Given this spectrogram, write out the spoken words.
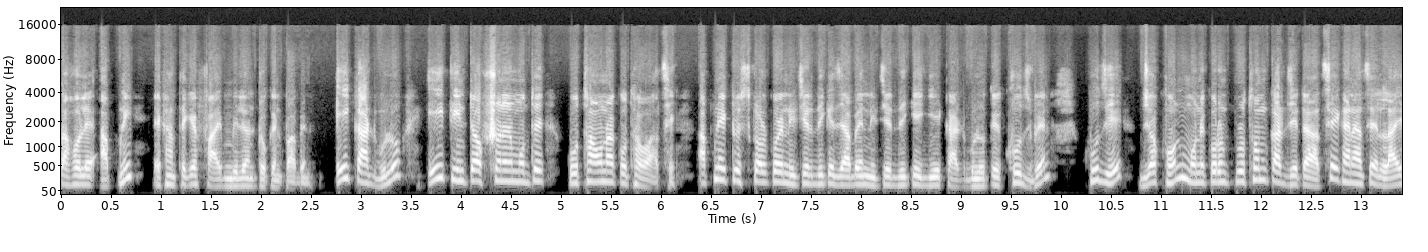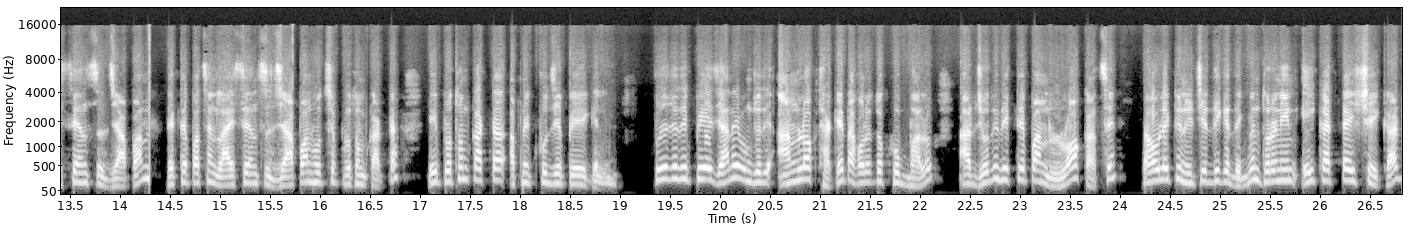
তাহলে আপনি এখান থেকে ফাইভ মিলিয়ন টোকেন পাবেন। এই কার্ডগুলো এই তিনটা অপশনের মধ্যে কোথাও না কোথাও আছে। আপনি একটু স্ক্রল করে নিচের দিকে যাবেন, নিচের দিকে গিয়ে কার্ডগুলোকে খুঁজবেন। খুঁজে যখন মনে করুন প্রথম কার্ড যেটা আছে, এখানে আছে লাইসেন্স জাপান দেখতে পাচ্ছেন লাইসেন্স জাপান হচ্ছে প্রথম কার্ডটা এই প্রথম কার্ডটা আপনি খুঁজে পেয়ে গেলেন। খুঁজে যদি পেয়ে যান এবং যদি আনলক থাকে, তাহলে তো খুব ভালো। আর যদি দেখতে পান লক আছে, তাহলে একটু নিচের দিকে দেখবেন। ধরে নিন এই কার্ডটাই সেই কার্ড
